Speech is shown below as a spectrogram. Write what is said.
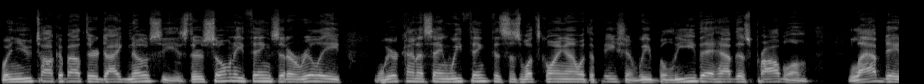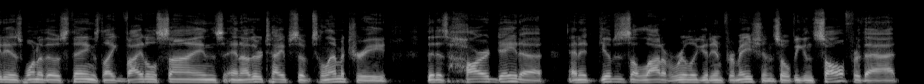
When you talk about their diagnoses, there's so many things that are really, we're kind of saying, we think this is what's going on with the patient. We believe they have this problem. Lab data is one of those things like vital signs and other types of telemetry that is hard data and it gives us a lot of really good information. So if we can solve for that,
